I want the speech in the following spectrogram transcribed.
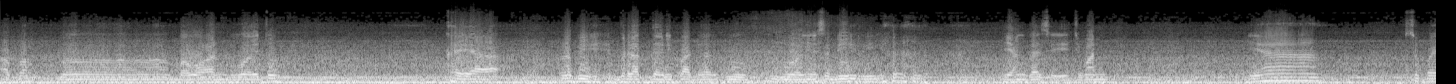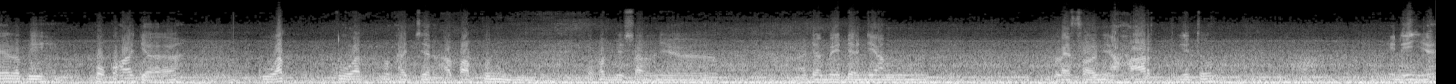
apa bawaan gua itu kayak lebih berat daripada gua guanya sendiri. Ya enggak sih cuman ya supaya lebih kokoh aja kuat kuat menghajar apa pun. Kalau misalnya ada medan yang levelnya hard gitu ininya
